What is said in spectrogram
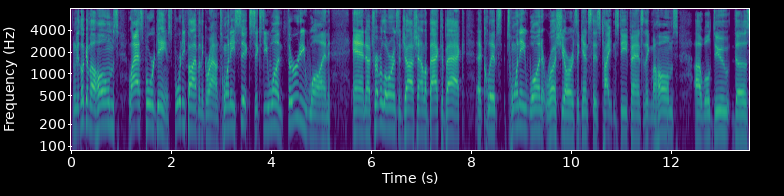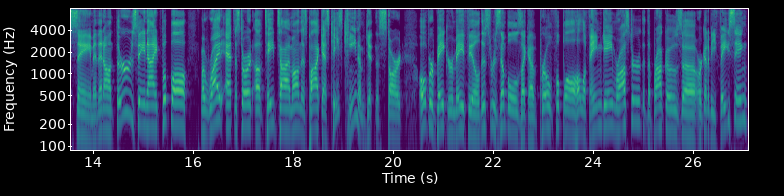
When you look at Mahomes, last four games, 45 on the ground, 26, 61, 31. And uh, Trevor Lawrence and Josh Allen back to back eclipse 21 rush yards against this Titans defense. I think Mahomes uh, will do the same. And then on Thursday night football, uh, right at the start of tape time on this podcast, Case Keenum getting the start over Baker Mayfield. This resembles like a Pro Football Hall of Fame game roster that the Broncos uh, are going to be facing.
